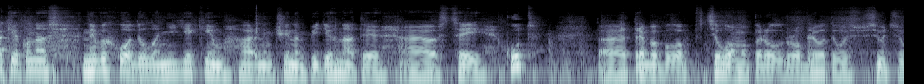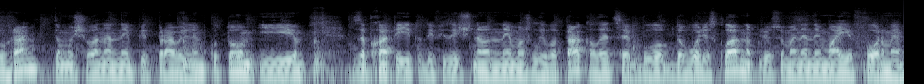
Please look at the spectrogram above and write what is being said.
Так як у нас не виходило ніяким гарним чином підігнати е, ось цей кут, е, треба було в цілому перероблювати ось всю цю грань, тому що вона не під правильним кутом і запхати її туди фізично неможливо так, але це було б доволі складно. Плюс у мене немає форми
